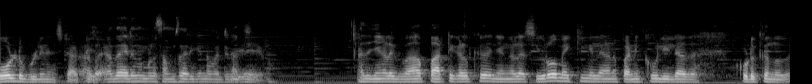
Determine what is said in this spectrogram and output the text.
gold bullion start ചെയ്തു. അതെ അതായിരുന്നു നമ്മൾ സംസാരിക്കേണ്ട മറ്റൊരു വിഷയം. അത് ഞങ്ങൾ വിവാഹ പാർട്ടികൾക്ക് ഞങ്ങൾ സീറോ മേക്കിങ്ങിലാണ് പണിക്കൂലി ഇല്ലാതെ കൊടുക്കുന്നത്.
